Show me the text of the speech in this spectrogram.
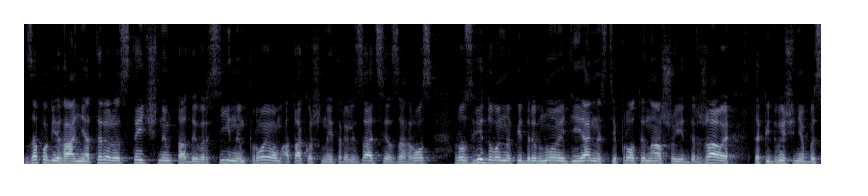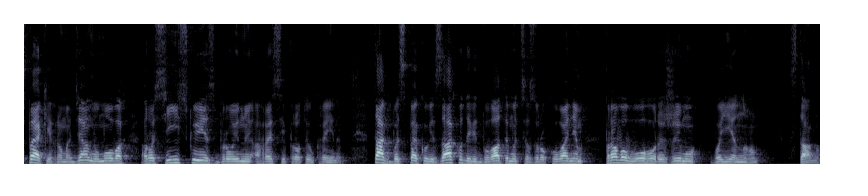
запобігання терористичним та диверсійним проявам, а також нейтралізація загроз розвідувально-підривної діяльності проти нашої держави та підвищення безпеки громадян в умовах російської збройної агресії проти України. Так, безпекові заходи відбуватимуться з урахуванням правового режиму воєнного стану.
